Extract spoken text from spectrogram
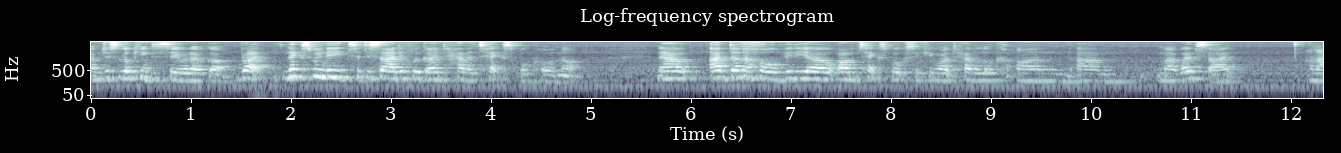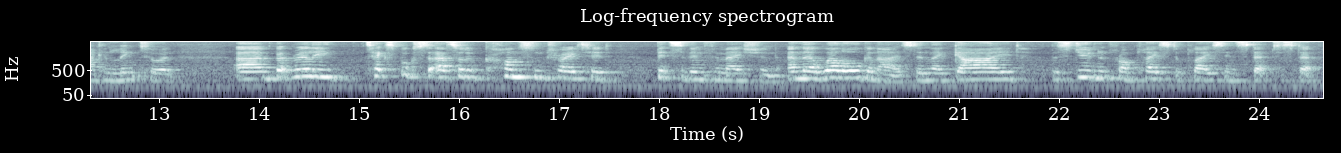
I'm just looking to see what I've got. Right, next we need to decide if we're going to have a textbook or not. Now, I've done a whole video on textbooks if you want to have a look on um, my website, and I can link to it. Um, but really, textbooks are sort of concentrated bits of information, and they're well organized, and they guide the student from place to place in step to step.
